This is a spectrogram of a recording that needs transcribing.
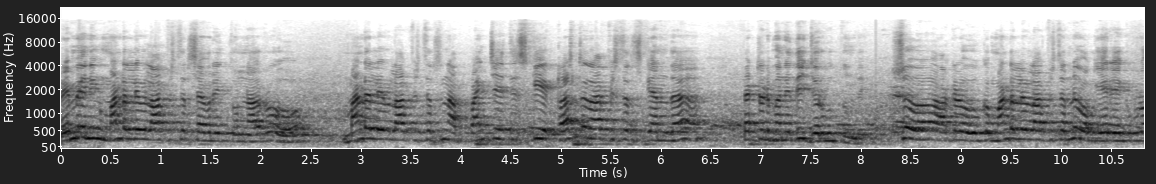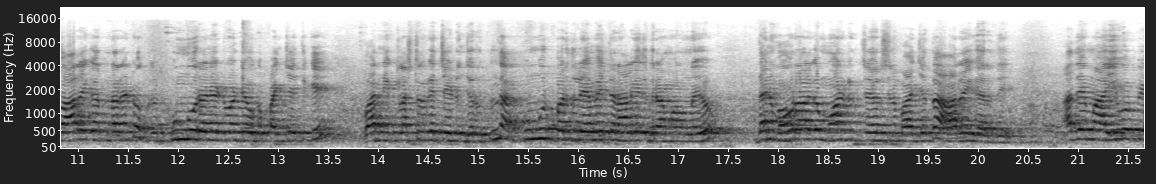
రిమైనింగ్ మండల్ లెవెల్ ఆఫీసర్స్ ఎవరైతే ఉన్నారో మండల్ లెవెల్ ఆఫీసర్స్ని ఆ పంచాయతీస్కి క్లస్టర్ ఆఫీసర్స్ కింద పెట్టడం అనేది జరుగుతుంది. సో అక్కడ ఒక మండల ఆఫీసర్ని ఒక ఏరియాకి ఇప్పుడు ఆర్ఐ గారు ఉన్నారంటే ఒక కుమ్మూరు అనేటువంటి ఒక పంచాయతీకి వారిని క్లస్టర్గా చేయడం జరుగుతుంది. ఆ కుమ్మూరు పరిధిలో ఏమైతే నాలుగైదు గ్రామాలు ఉన్నాయో దాన్ని ఓవరాల్గా మానిటర్ చేయాల్సిన బాధ్యత ఆర్ఐ గారిది. అదే మా ఈఓపీ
